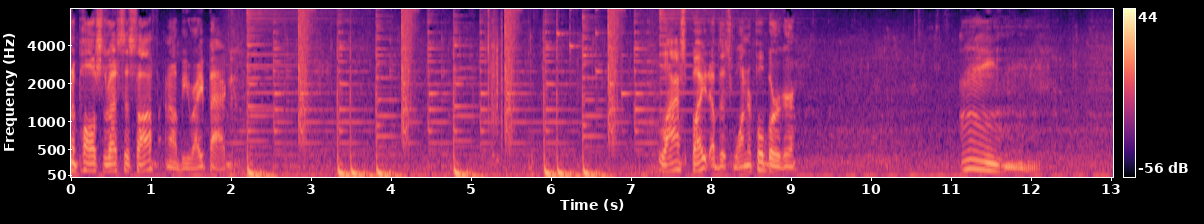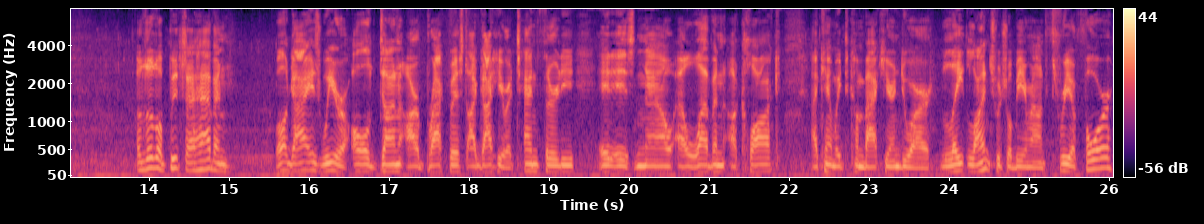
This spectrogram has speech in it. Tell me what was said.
Gonna polish the rest of this off and I'll be right back. Last bite of this wonderful burger. Mmm. A little pizza heaven. Well guys, we are all done our breakfast. I got here at 10.30. It is now 11 o'clock. I can't wait to come back here and do our late lunch, which will be around three or four.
